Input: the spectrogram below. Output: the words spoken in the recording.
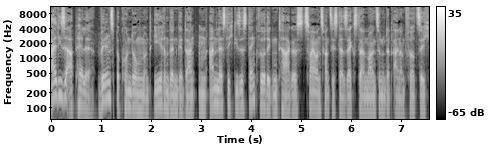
All diese Appelle, Willensbekundungen und ehrenden Gedanken anlässlich dieses denkwürdigen Tages 22.06.1941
